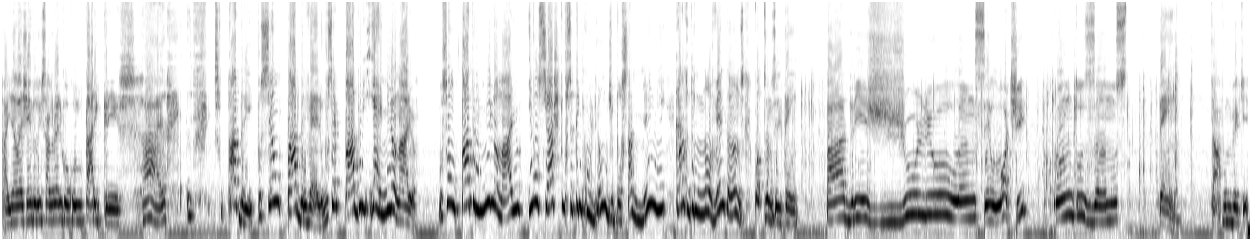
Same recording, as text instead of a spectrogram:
Aí na legenda do Instagram ele colocou lutar e crer. Ah, é, é, padre, você é um padre, velho. Você é padre e é milionário. Você é um padre milionário e você acha que você tem culhão de postar meme? Cara, tu tem 90 anos. Quantos anos ele tem? Padre Júlio Lancelotti. Quantos anos tem? Tá, vamos ver aqui.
